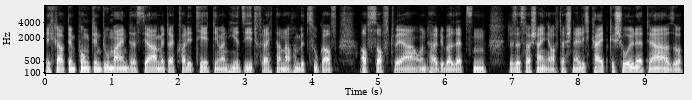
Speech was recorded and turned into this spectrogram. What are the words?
ich glaube, den Punkt, den du meintest, ja, mit der Qualität, die man hier sieht, vielleicht dann auch in Bezug auf, auf Software und halt übersetzen, das ist wahrscheinlich auch der Schnelligkeit geschuldet. Ja, also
